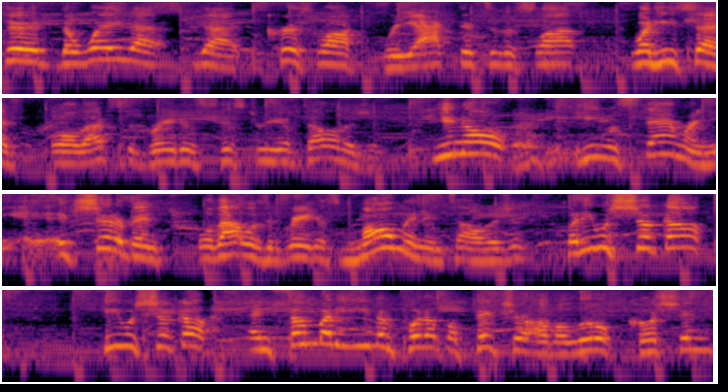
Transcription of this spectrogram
Dude, the way that that Chris Rock reacted to the slap when he said, "Well, that's the greatest history of television." You know, he he was stammering. It should have been, "Well, that was the greatest moment in television," but he was shook up. He was shook up, and somebody even put up a picture of a little cushion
